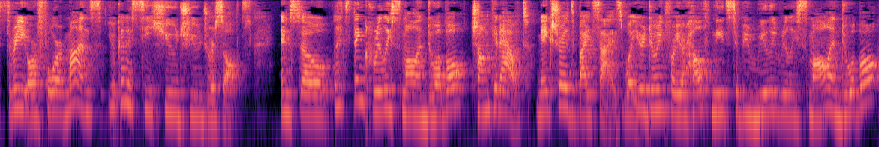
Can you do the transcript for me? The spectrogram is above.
three or four months, you're going to see huge, huge results. And so let's think really small and doable. Chunk it out. Make sure it's bite size. What you're doing for your health needs to be really, really small and doable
